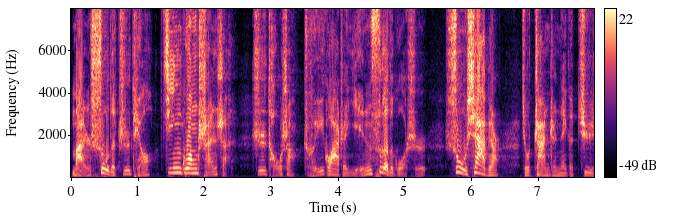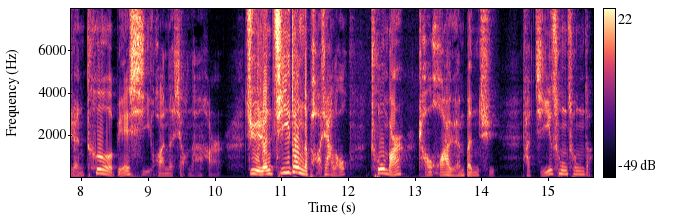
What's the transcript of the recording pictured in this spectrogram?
满树的枝条金光闪闪，枝头上垂挂着银色的果实。树下边就站着那个巨人特别喜欢的小男孩。巨人激动地跑下楼，出门朝花园奔去。他急匆匆地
